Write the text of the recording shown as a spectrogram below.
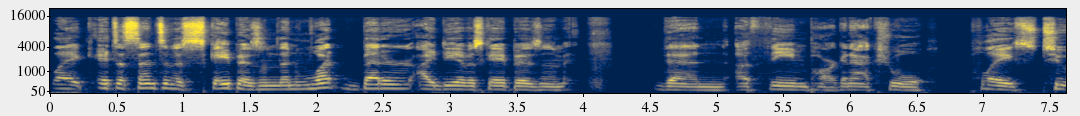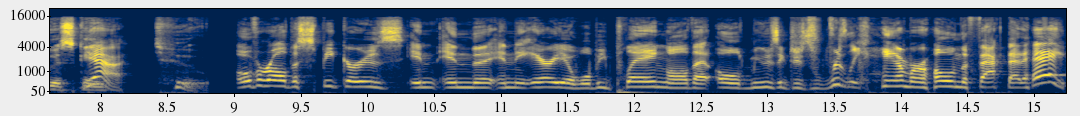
like it's a sense of escapism, then what better idea of escapism than a theme park, an actual place to escape Yeah. to? Overall the speakers in in the in the area will be playing all that old music just really hammer home the fact that hey,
